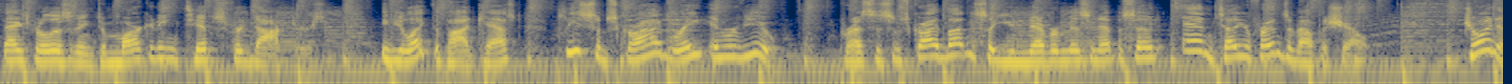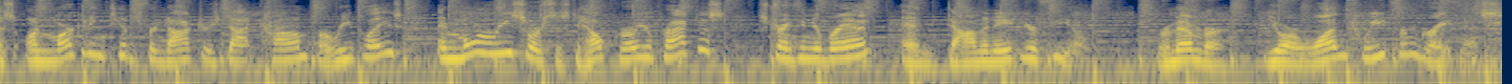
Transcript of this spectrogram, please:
Thanks for listening to Marketing Tips for Doctors. If you like the podcast, please subscribe, rate, and review. Press the subscribe button so you never miss an episode and tell your friends about the show. Join us on marketingtipsfordoctors.com for replays and more resources to help grow your practice, strengthen your brand, and dominate your field. Remember, you are one tweet from greatness.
